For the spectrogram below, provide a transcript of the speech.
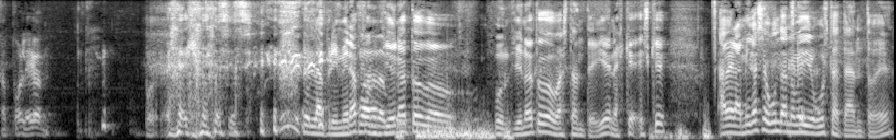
Napoleón. Sí, sí. en la primera funciona todo. Funciona todo bastante bien. Es que, es que. A ver, a mí la segunda no me disgusta tanto, ¿eh?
